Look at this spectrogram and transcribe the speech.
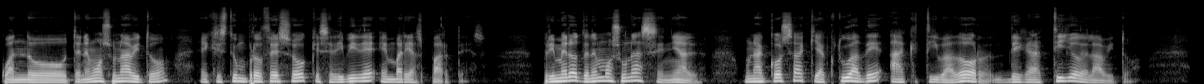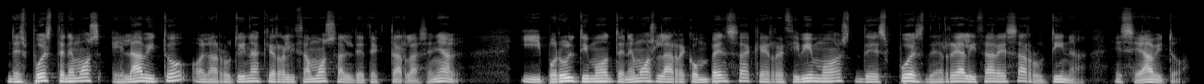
Cuando tenemos un hábito, existe un proceso que se divide en varias partes. Primero tenemos una señal, una cosa que actúa de activador, de gatillo del hábito. Después tenemos el hábito o la rutina que realizamos al detectar la señal. Y por último, tenemos la recompensa que recibimos después de realizar esa rutina, ese hábito.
